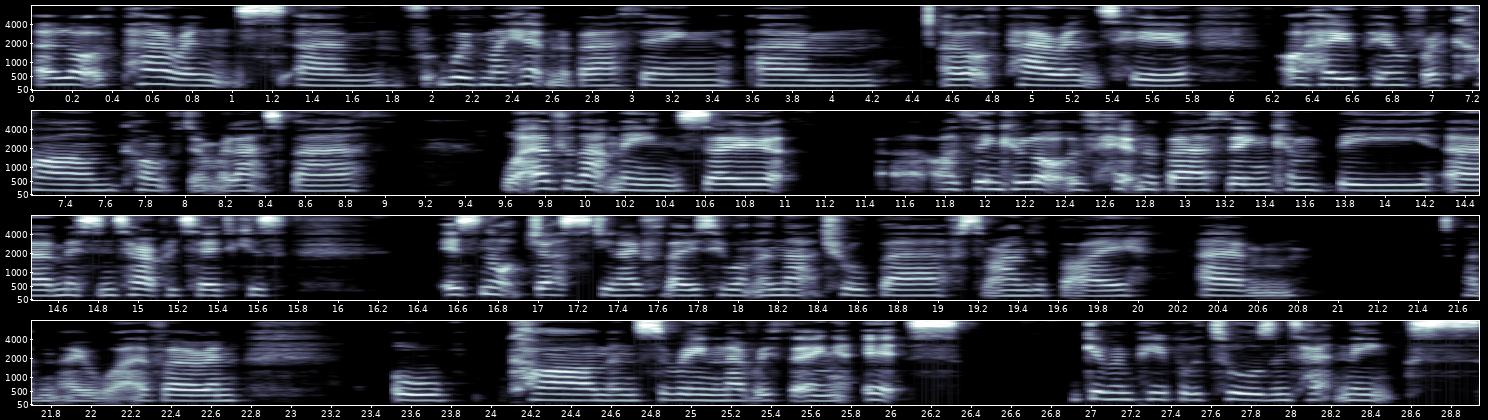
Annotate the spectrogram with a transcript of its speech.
a lot of parents um, with my hypnobirthing. Um, a lot of parents who are hoping for a calm, confident, relaxed birth, whatever that means. So, uh, I think a lot of hypnobirthing can be uh, misinterpreted because it's not just you know for those who want the natural birth surrounded by um, I don't know, whatever, and all calm and serene and everything. It's giving people the tools and techniques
